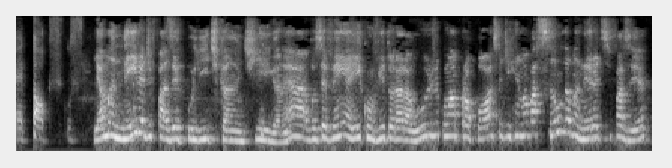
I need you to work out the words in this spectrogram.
é, tóxicos. E a maneira de fazer política antiga, né? Você vem aí com Vitor Araújo com uma proposta de renovação da maneira de se fazer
